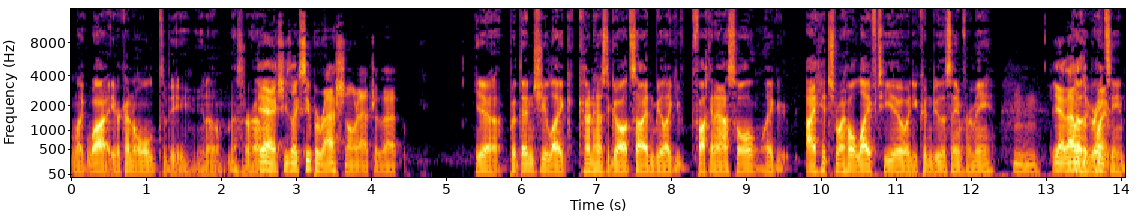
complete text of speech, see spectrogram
like why you're kind of old to be you know messing around. Yeah, she's like super rational after that. Yeah, but then she like kind of has to go outside and be like, "You fucking asshole! Like I hitched my whole life to you, and you couldn't do the same for me." Yeah, that, That was, was the a great point. scene.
